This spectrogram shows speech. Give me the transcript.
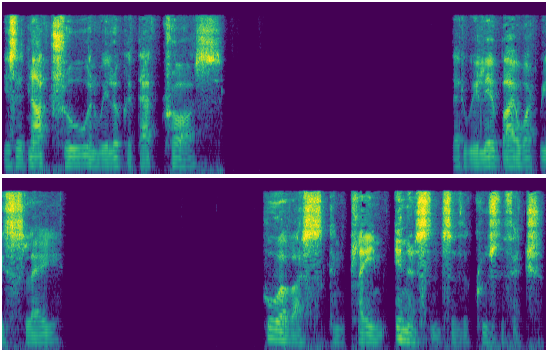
Is it not true when we look at that cross that we live by what we slay? Who of us can claim innocence of the crucifixion?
